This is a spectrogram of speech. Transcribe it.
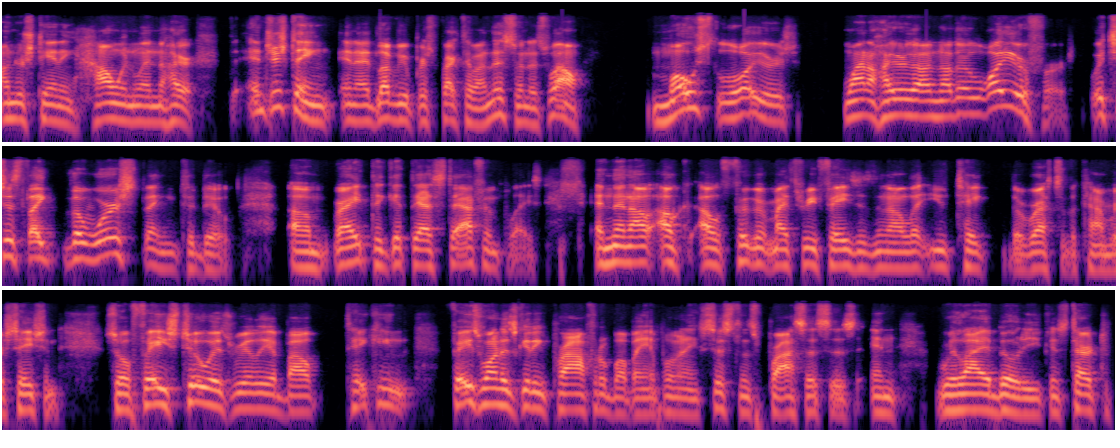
understanding how and when to hire. Interesting, and I'd love your perspective on this one as well. Most lawyers want to hire another lawyer first, which is like the worst thing to do, um, right? To get that staff in place, and then I'll, I'll I'll figure out my three phases, and I'll let you take the rest of the conversation. So phase two is really about taking phase one is getting profitable by implementing systems, processes, and reliability. You can start to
